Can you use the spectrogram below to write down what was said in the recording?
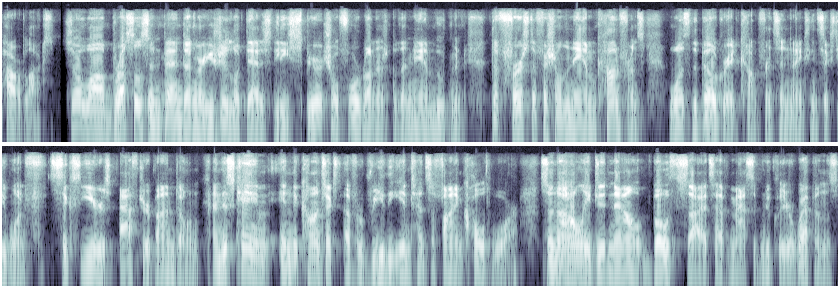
power blocs. So while Brussels and Bandung are usually looked at as the spiritual forerunners of the NAM movement, the first official NAM conference was the Belgrade Conference in 1961, six years after Bandung. And this came in the context of a really intensifying Cold War. So not only did now both sides have massive nuclear weapons,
